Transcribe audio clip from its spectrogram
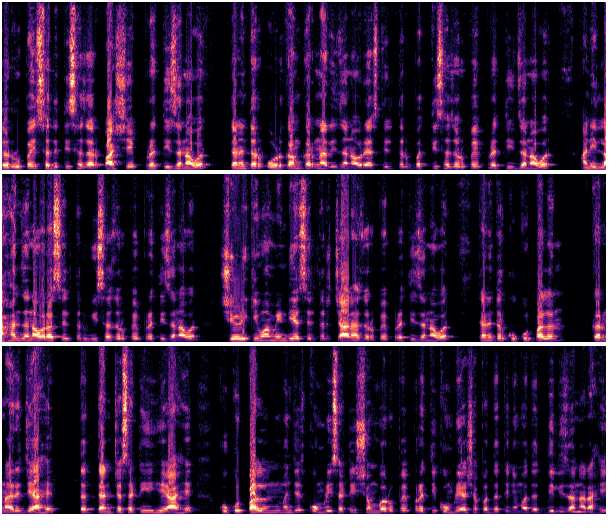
तर रुपये सदतीस हजार पाचशे प्रति जनावर त्यानंतर ओढकाम करणारी जनावरे असतील तर बत्तीस हजार रुपये प्रति जनावर आणि लहान जनावर असेल तर वीस हजार रुपये प्रति जनावर शेळी किंवा मेंढी असेल तर चार हजार रुपये प्रति जनावर त्यानंतर कुक्कुटपालन करणारे जे आहेत तर त्यांच्यासाठी हे आहे. कुक्कुटपालन म्हणजे कोंबडीसाठी शंभर रुपये प्रति कोंबडी अशा पद्धतीने मदत दिली जाणार आहे.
